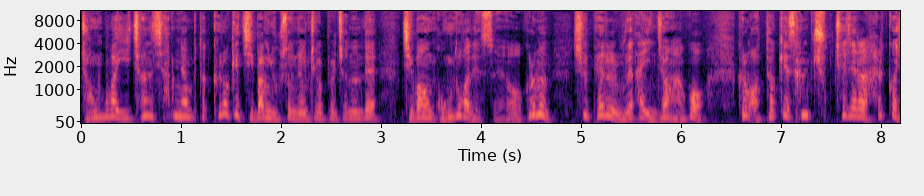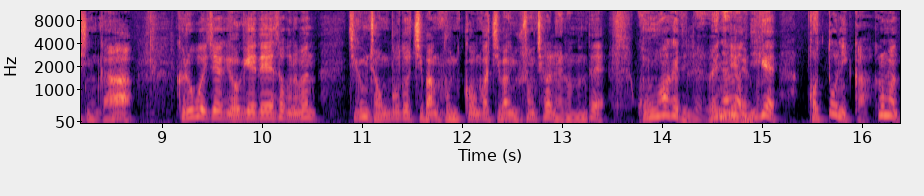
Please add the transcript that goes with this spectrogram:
정부가 2003년부터 그렇게 지방 육성 정책을 펼쳤는데 지방은 공도가 됐어요. 그러면 실패를 우리가 다 인정하고 그럼 어떻게 삼축 체제를 할 것인가? 그리고 이제 여기에 대해서 그러면 지금 정부도 지방 분권과 지방 육성책을 내놓는데 공허하게 들려요. 왜냐하면 예. 이게 겉도니까. 그러면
